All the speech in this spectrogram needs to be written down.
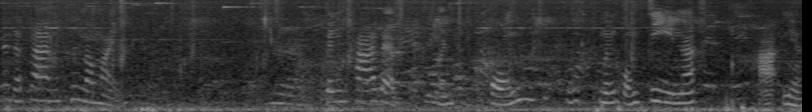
น่าจะสร้างขึ้นมาใหม่ เป็นพระแบบเหมือนของเหมือนของจีนนะพระ เนี่ย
